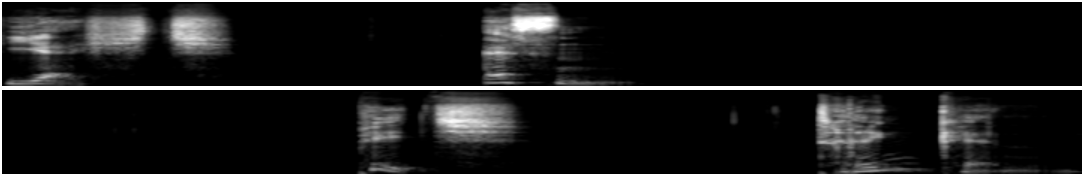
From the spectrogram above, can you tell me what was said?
Jeść. Essen. Pić. Trinken.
